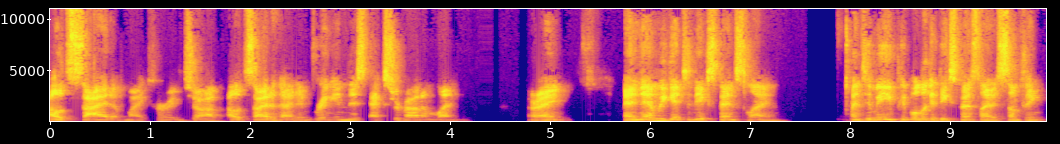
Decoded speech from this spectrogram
outside of my current job, outside of that, and bring in this extra amount of money. All right. And then we get to the expense line. And to me, people look at the expense line as something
